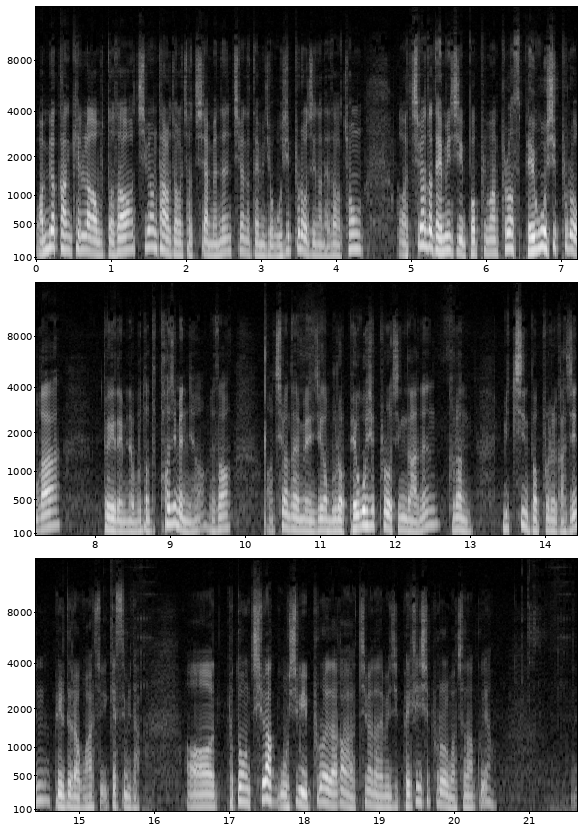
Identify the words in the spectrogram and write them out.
완벽한 킬러가 붙어서 치명타로 적을 처치하면은 치명타 데미지 50% 증가돼서 총 어, 치명타 데미지 버프만 플러스 150%가 되게 됩니다. 무더도 터지면요. 그래서 어, 치명타 데미지가 무려 150% 증가하는 그런 미친 버프를 가진 빌드라고 할 수 있겠습니다. 어, 보통 치확 52%에다가 치명타 데미지 170%를 맞춰놨고요. 네.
